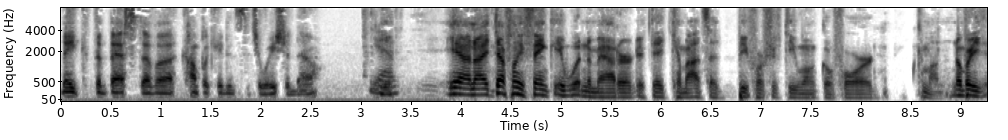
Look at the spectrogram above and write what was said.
make the best of a complicated situation now. Yeah. yeah. Yeah, and I definitely think it wouldn't have mattered if they'd come out and said B450 won't go forward. Come on, nobody.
